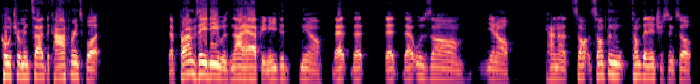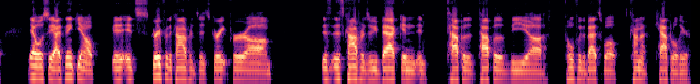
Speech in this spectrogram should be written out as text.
coach from inside the conference, but that Prime's AD was not happy, and he did, you know, that that that that was um, you know, kind of so, something something interesting. So yeah, we'll see. I think you know it, it's great for the conference. It's great for um this this conference to be back in, in top of the top of the uh hopefully the basketball kind of capital here.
